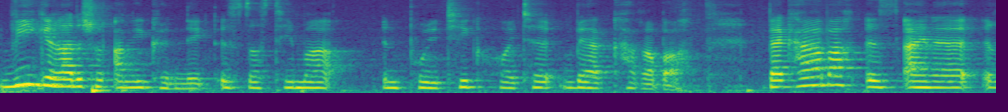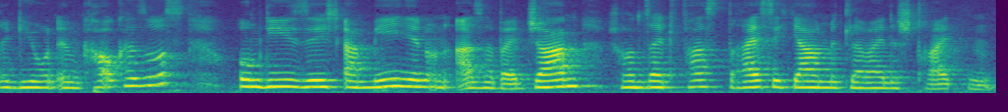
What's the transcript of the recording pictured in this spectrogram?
Wie gerade schon angekündigt, ist das Thema in Politik heute Bergkarabach. Bergkarabach ist eine Region im Kaukasus, um die sich Armenien und Aserbaidschan schon seit fast 30 Jahren mittlerweile streiten.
